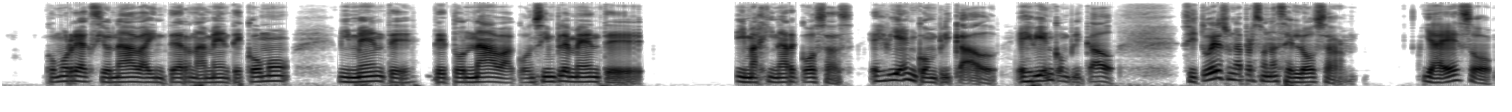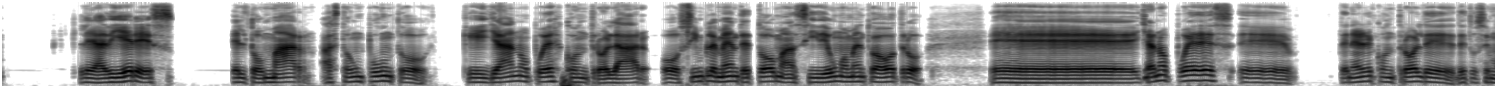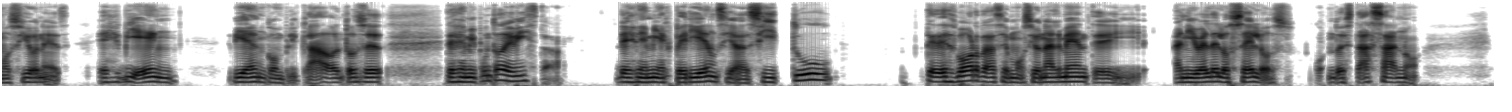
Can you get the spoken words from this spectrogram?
cómo reaccionaba internamente, cómo mi mente detonaba con simplemente imaginar cosas. Es bien complicado, es bien complicado. Si tú eres una persona celosa y a eso le adhieres el tomar hasta un punto que ya no puedes controlar o simplemente tomas y de un momento a otro eh, ya no puedes eh, tener el control de, de tus emociones, es bien, bien complicado. Entonces, desde mi punto de vista, desde mi experiencia, si tú te desbordas emocionalmente y a nivel de los celos, cuando estás sano,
